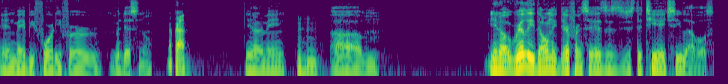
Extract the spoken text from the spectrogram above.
and maybe 40 for medicinal. Okay. You know what I mean? Mm-hmm. Um, you know, really the only difference is is just the THC levels.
